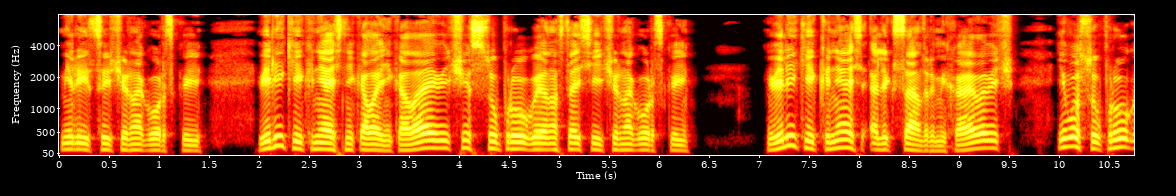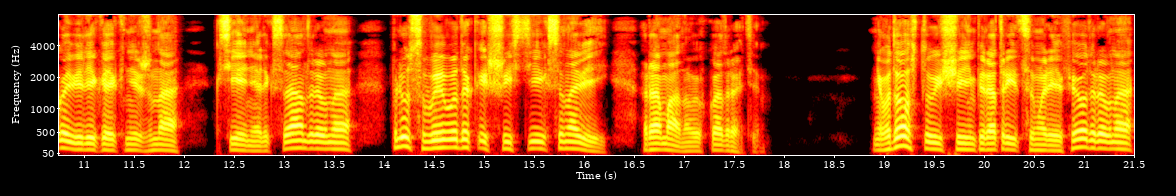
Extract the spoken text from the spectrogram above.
Милицией Черногорской, великий князь Николай Николаевич с супругой Анастасией Черногорской, великий князь Александр Михайлович, его супруга, великая княжна Ксения Александровна, плюс выводок из шести их сыновей, Романовы в квадрате вдовствующая императрица Мария Федоровна,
